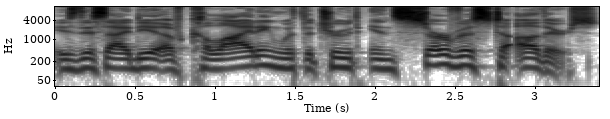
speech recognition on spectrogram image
is this idea of colliding with the truth in service to others.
